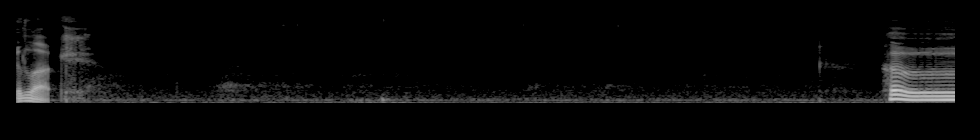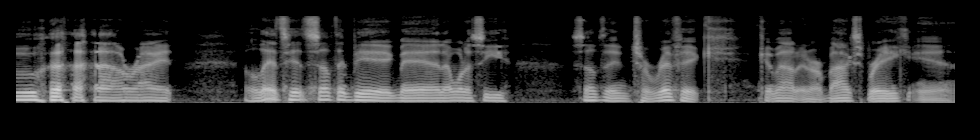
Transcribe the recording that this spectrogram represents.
Good luck. Ho! All right. Let's hit something big, man. I want to see something terrific come out in our box break. And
